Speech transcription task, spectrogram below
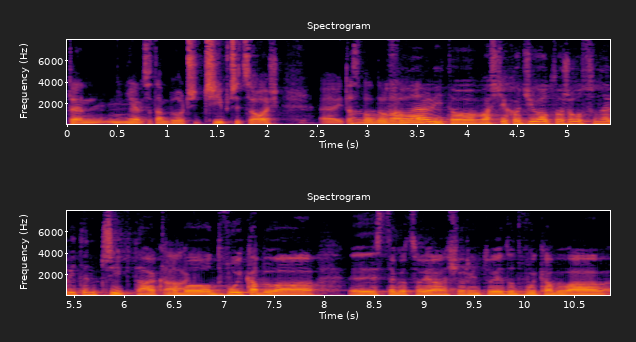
ten, nie wiem co tam było, czy chip, czy coś. E, I to no, spowodowało. No, usunęli to. Właśnie chodziło o to, że usunęli ten chip, tak? No tak? No bo dwójka była, e, z tego co ja się orientuję, to dwójka była,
